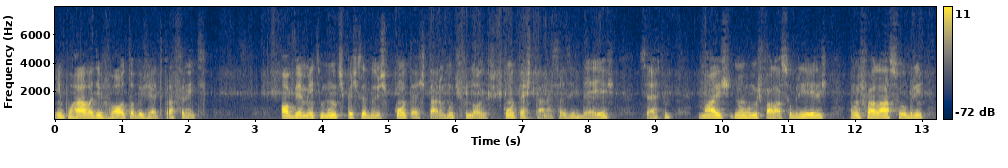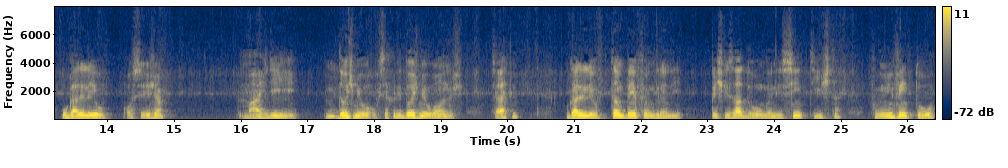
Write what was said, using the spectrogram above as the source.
empurrava de volta o objeto para frente. Obviamente, muitos pesquisadores contestaram, muitos filósofos contestaram essas ideias, certo? Mas não vamos falar sobre eles, vamos falar sobre o Galileu, ou seja, mais de dois mil, cerca de dois mil anos, certo? O Galileu também foi um grande pesquisador, um grande cientista, foi um inventor,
